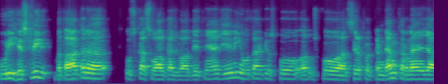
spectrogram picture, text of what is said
पूरी हिस्ट्री बताकर, उसका सवाल का जवाब देते हैं। ये नहीं होता कि उसको उसको सिर्फ़ कंडेम करना है या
